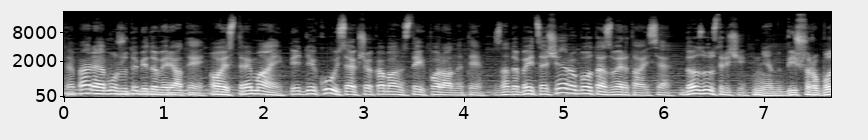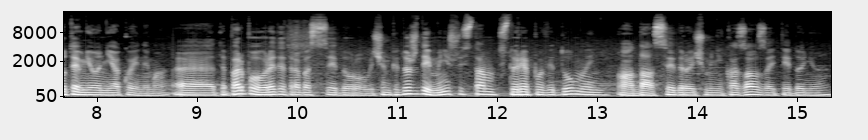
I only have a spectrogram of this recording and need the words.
Тепер я можу тобі довіряти. Ось тримай, підлікуйся, якщо кабан встиг поранити. Знадобиться ще робота, звертайся. До зустрічі. Ні, ну більше роботи в нього ніякої нема. Е, тепер поговорити треба з Сидоровичем. Підожди, мені щось там історія повідомлень. А, да, Сидорович мені казав зайти до нього.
